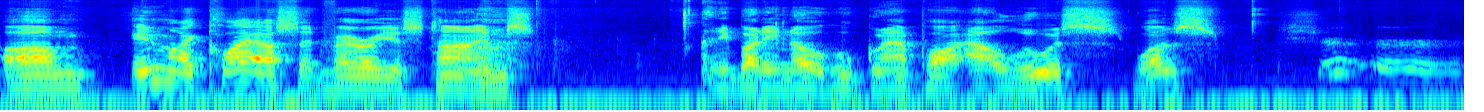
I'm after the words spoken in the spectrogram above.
um, in my class at various times. Anybody know who Grandpa Al Lewis was? Sure.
